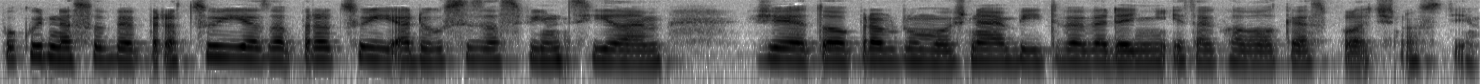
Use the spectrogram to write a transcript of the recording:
Pokud na sobě pracují a zapracují a jdou si za svým cílem, že je to opravdu možné být ve vedení i takhle velké společnosti.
